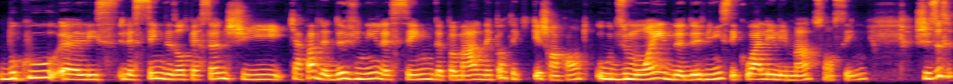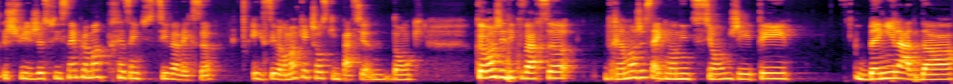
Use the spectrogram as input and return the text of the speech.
beaucoup euh, les, le signe des autres personnes. Je suis capable de deviner le signe de pas mal n'importe qui que je rencontre, ou du moins de deviner c'est quoi l'élément de son signe. Je suis, je, suis, je suis simplement très intuitive avec ça. Et c'est vraiment quelque chose qui me passionne. Donc, comment j'ai découvert ça? Vraiment juste avec mon intuition. J'ai été baignée là-dedans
